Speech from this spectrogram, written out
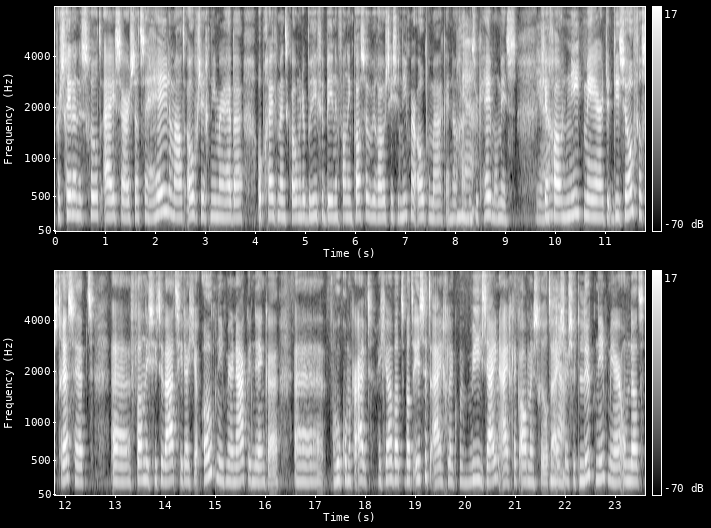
verschillende schuldeisers. Dat ze helemaal het overzicht niet meer hebben. Op een gegeven moment komen er brieven binnen van incassobureaus die ze niet meer openmaken. En dan gaat Ja. het natuurlijk helemaal mis. ja. Dat je gewoon niet meer, die zoveel stress hebt eh, van die situatie, dat je ook niet meer na kunt denken: eh, hoe kom ik eruit? Weet je wel, wat, wat is het eigenlijk? Wie zijn eigenlijk al mijn schuldeisers? Het lukt niet meer om dat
